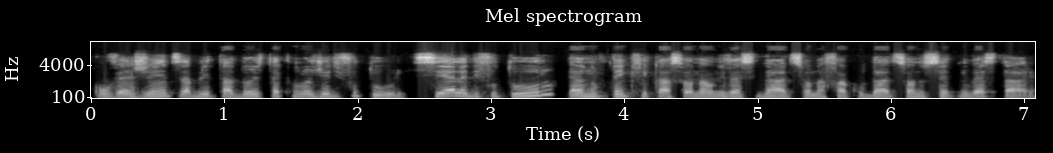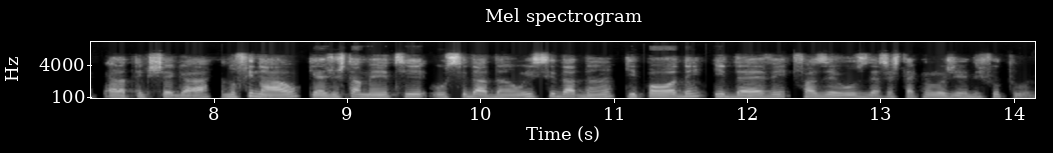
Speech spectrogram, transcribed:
convergentes agentes habilitadores de tecnologia de futuro. Se ela é de futuro, ela não tem que ficar só na universidade, só na faculdade, só no centro universitário. Ela tem que chegar no final, que é justamente o cidadão e cidadã que podem e devem fazer uso dessas tecnologias de futuro.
